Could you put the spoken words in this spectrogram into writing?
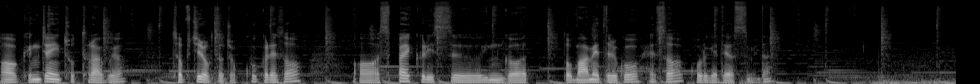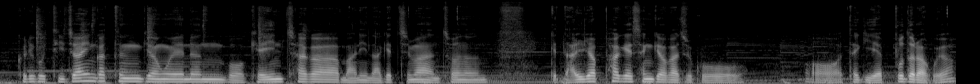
어, 굉장히 좋더라고요. 접지력도 좋고 그래서 어, 스파이크 리스인 것도 마음에 들고 해서 고르게 되었습니다. 그리고 디자인 같은 경우에는 뭐 개인 차가 많이 나겠지만 저는 이렇게 날렵하게 생겨가지고 어, 되게 예쁘더라고요.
